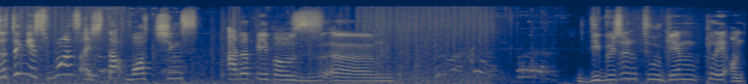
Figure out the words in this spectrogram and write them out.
the thing is, once I start watching other people's um, Division 2 gameplay on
